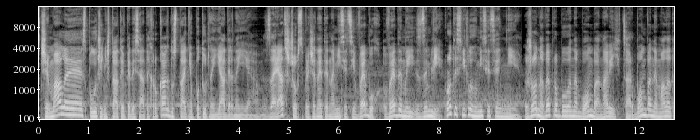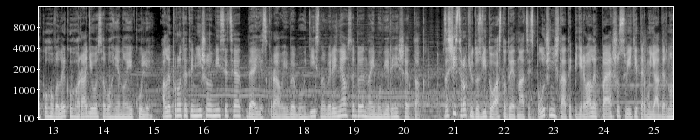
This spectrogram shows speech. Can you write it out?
чи мали Сполучені Штати в 50-х роках достатньо потужний ядерний е, заряд, щоб спричинити на місяці вибух, видимий з землі? Проти світлого місяця ні. Жодна випробувана бомба, навіть цар бомба, не мала такого великого радіуса вогняної кулі. Але проти темнішого місяця, де яскравий вибух дійсно вирізняв себе, найімовірніше так. За 6 років до звіту А119 Сполучені Штати підірвали першу світі термоядерну,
